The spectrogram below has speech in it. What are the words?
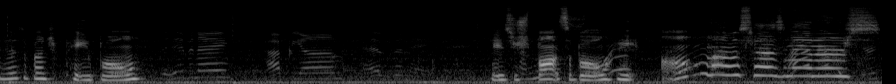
There's a bunch of people. He's responsible. He almost has manners.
